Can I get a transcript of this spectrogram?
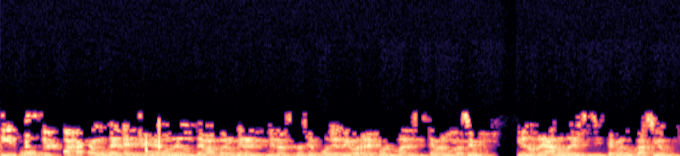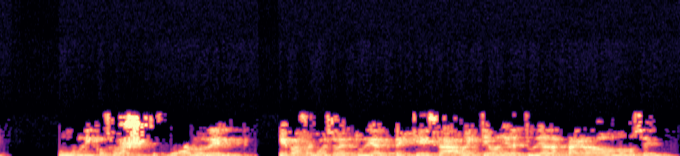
y no atacamos el empleo de dónde va, pero mira, mira la situación, cuando yo digo reformar el sistema de educación, yo no te hablo del sistema de educación público solamente, yo hablo del qué pasa con esos estudiantes que saben que van a ir a estudiar hasta grado 12,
